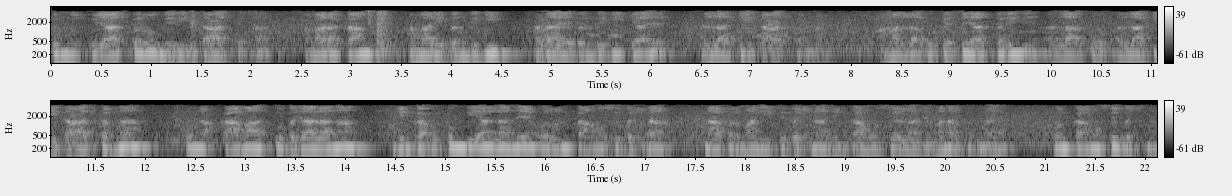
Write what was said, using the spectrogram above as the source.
تم مجھ کو یاد کرو میری اطاعت کے ساتھ۔ ہمارا کام ہماری بندگی، ادائے بندگی کیا ہے؟ اللہ کی اطاعت کرنا۔ ہم اللہ کو کیسے یاد کریں گے؟ اللہ کو، اللہ کی اطاعت کرنا، ان احکامات کو بجا لانا، جن کا حکم دیا اللہ نے، اور ان کاموں سے بچنا، نافرمانی سے بچنا، جن کاموں سے اللہ نے منع فرمایا، ان کاموں سے بچنا۔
